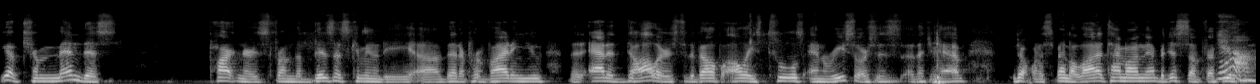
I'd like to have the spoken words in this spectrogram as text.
you have tremendous partners from the business community uh, that are providing you the added dollars to develop all these tools and resources uh, that you have. Don't want to spend a lot of time on them, but just a few yeah.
